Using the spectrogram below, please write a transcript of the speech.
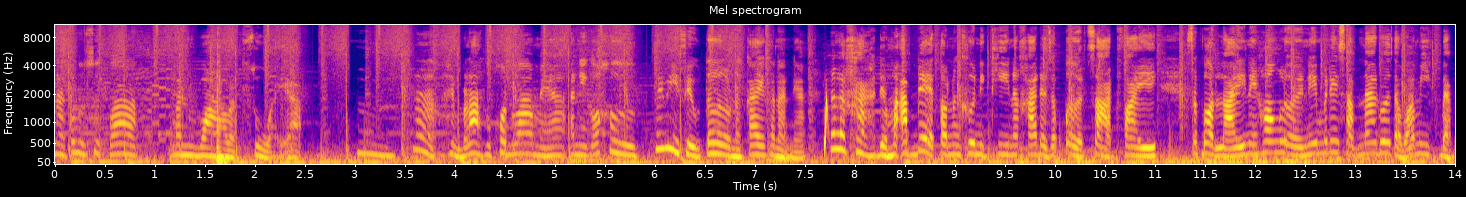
นาก็รู้สึกว่ามันวาวแบบสวยอะ่ะอืมน่ะเห็นปะล่ะทุกคนว่าไหมอะอันนี้ก็คือไม่มีฟิลเตอร์แล้วนะใกล้ขนาดเนี้ยนั่นแหละค่ะ เดี๋ยวมาอัปเดตตอนกลางคืนอีกทีนะคะ เดี๋ยวจะเปิดสาดไฟสปอตไลท์ในห้องเลย นี่ไม่ได้ซับหน้าด้วยแต่ว่ามีแบบ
